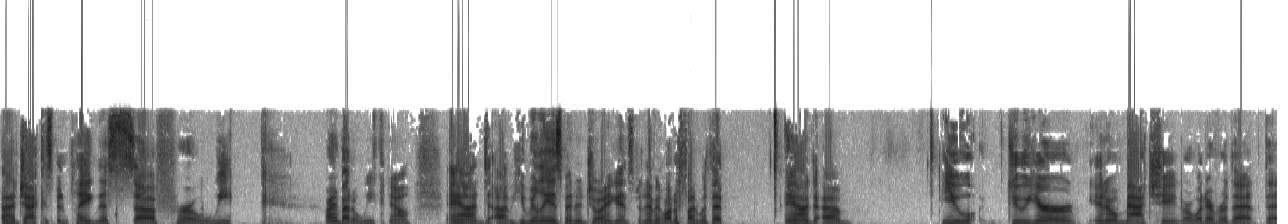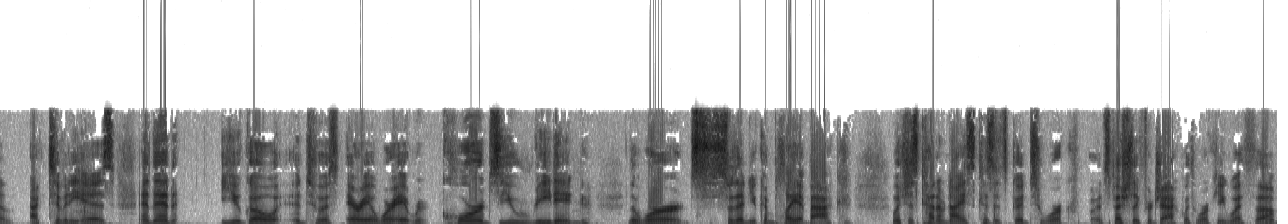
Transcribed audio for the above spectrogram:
uh, Jack has been playing this uh, for a week, right about a week now. And um, he really has been enjoying it. He's been having a lot of fun with it. And um, you do your you know matching or whatever that the activity is and then you go into an area where it records you reading the words so then you can play it back which is kind of nice because it's good to work especially for jack with working with um,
